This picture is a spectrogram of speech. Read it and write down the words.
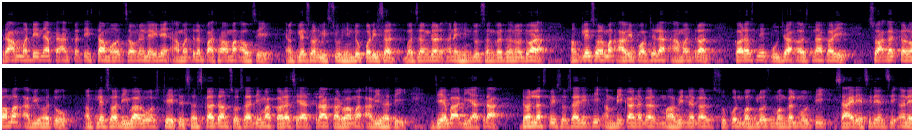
રામ મંદિરના પ્રાણ પ્રતિષ્ઠા મહોત્સવને લઈને આમંત્રણ પાઠવવામાં આવશે. અંકલેશ્વર વિશ્વ હિન્દુ પરિષદ, બજરંગદળ અને હિન્દુ સંગઠનો દ્વારા અંકલેશ્વરમાં આવી પહોંચેલા આમંત્રણ, કળશની પૂજા અર્ચના કરી સ્વાગત કરવામાં આવ્યું હતું. અંકલેશ્વર દીવા સ્થિત સંસ્કારધામ સોસાયટીમાં કળશ યાત્રા કાઢવામાં આવી હતી. જે બાદ યાત્રા ધનલક્ષ્મી સોસાયટીથી અંબિકાનગર, મહાવીરનગર, સુકુન બંગલોઝ, મંગલમૂર્તિ, સાઈ રેસિડેન્સી અને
